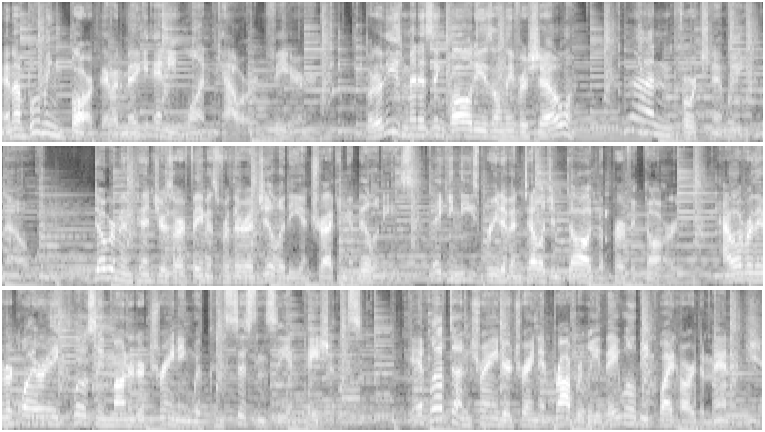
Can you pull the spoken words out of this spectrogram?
and a booming bark that would make anyone cower in fear. But are these menacing qualities only for show? Unfortunately, no. Doberman Pinschers are famous for their agility and tracking abilities, making these breed of intelligent dog the perfect guard. However, they require a closely monitored training with consistency and patience. If left untrained or trained improperly, they will be quite hard to manage.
